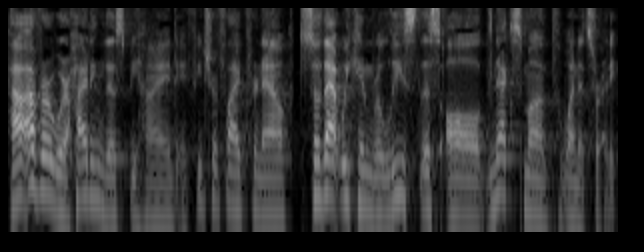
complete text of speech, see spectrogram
However, we're hiding this behind a feature flag for now so that we can release this all next month when it's ready.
